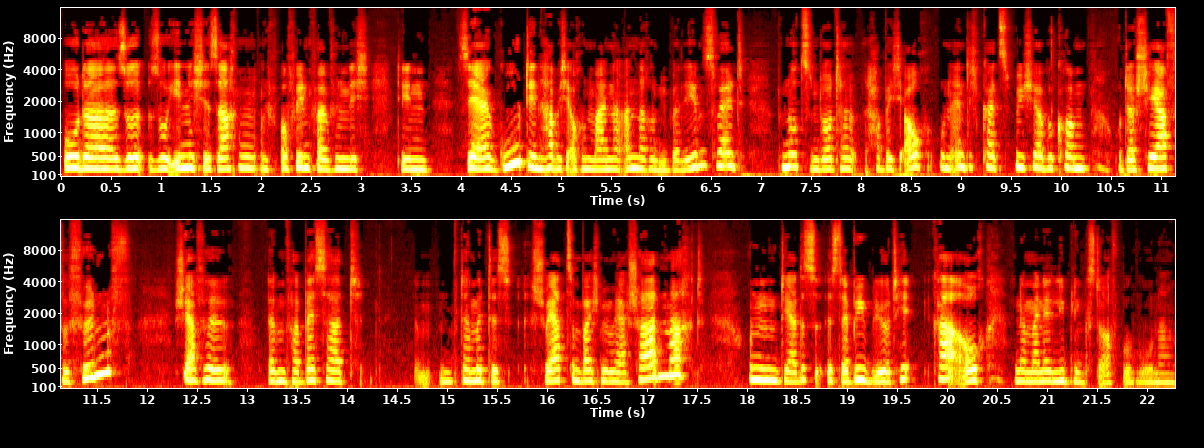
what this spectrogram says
Oder so, so ähnliche Sachen. Auf jeden Fall finde ich den sehr gut. Den habe ich auch in meiner anderen Überlebenswelt benutzt und dort habe ich auch Unendlichkeitsbücher bekommen. Oder Schärfe 5. Schärfe ähm, verbessert damit das Schwert zum Beispiel mehr Schaden macht. Und ja, das ist der Bibliothekar auch einer meiner Lieblingsdorfbewohner.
